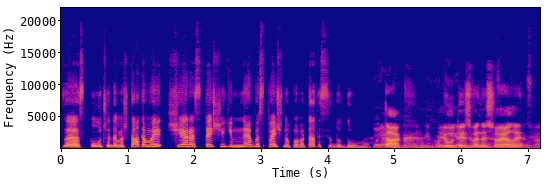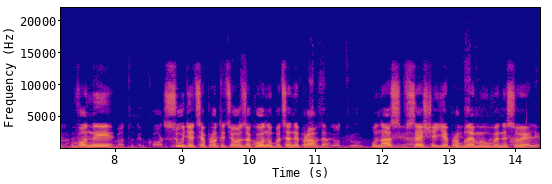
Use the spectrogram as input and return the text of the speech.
з Сполученими Штатами через те, що їм небезпечно повертатися додому. Так, люди з Венесуели вони судяться проти цього закону, бо це неправда. У нас все ще є проблеми у Венесуелі.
